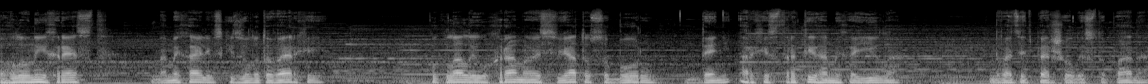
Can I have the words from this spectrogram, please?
Головний хрест на Михайлівські Золотоверхи поклали у храмове свято собору День архістратига Михаїла 21 листопада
